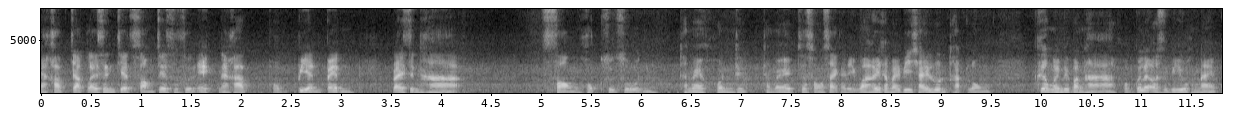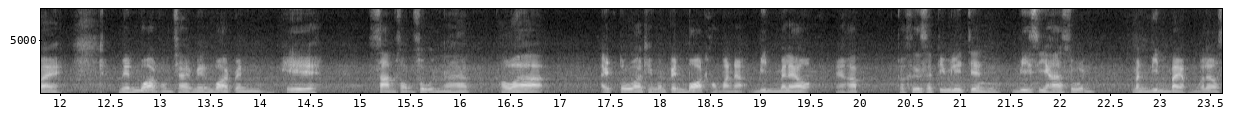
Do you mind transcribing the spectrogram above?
นะครับ จาก Ryzen 7 2700X นะครับ ผมเปลี่ยนเป็น Ryzen 5 2600ทำไมคนถึงทำไมจะสงสัยกันอีกว่าเฮ้ยทำไมพี่ใช้รุ่นถัดลง เครื่องมันมีปัญหา ผมก็เลยเอา CPU ข้างในไป เมนบอร์ดผมใช้เมนบอร์ดเป็น A 320นะครับ เพราะว่าไอตัวที่มันเป็นบอร์ดของมันอะบินไปแล้วนะครับ ก็คือ Steel Legend B 4 5 0มันบินไปผมก็เลยเอา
